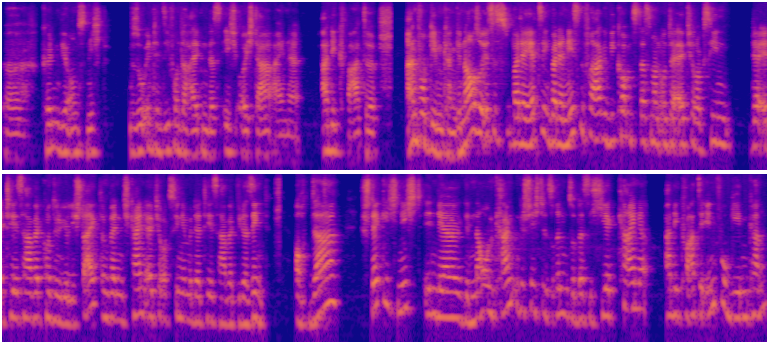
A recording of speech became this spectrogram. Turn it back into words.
äh, können wir uns nicht so intensiv unterhalten, dass ich euch da eine adäquate Antwort geben kann. Genauso ist es bei der jetzigen, bei der nächsten Frage, wie kommt es, dass man unter L-Tyroxin der TSH-Wert kontinuierlich steigt und wenn ich kein L-Tyroxin nehme, der TSH-Wert wieder sinkt. Auch da stecke ich nicht in der genauen Krankengeschichte drin, sodass ich hier keine adäquate Info geben kann.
